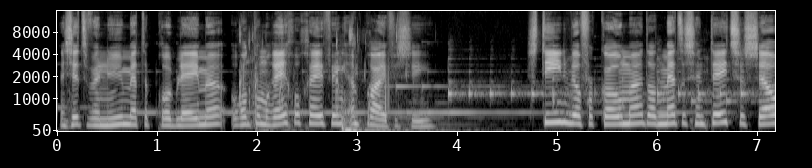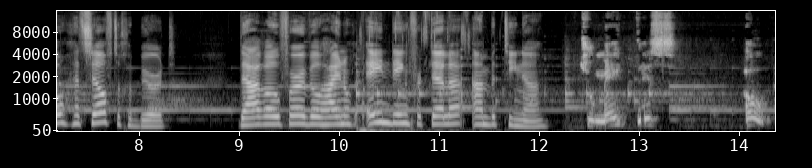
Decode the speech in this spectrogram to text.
en zitten we nu met de problemen rondom regelgeving en privacy. Steen wil voorkomen dat met de synthetische cel hetzelfde gebeurt. Daarover wil hij nog één ding vertellen aan Bettina. To make this hope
